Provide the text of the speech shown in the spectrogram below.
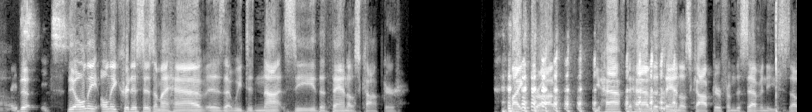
Uh, it's it's The only only criticism I have is that we did not see the Thanos copter. Mic drop. You have to have the Thanos copter from the 70s. So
